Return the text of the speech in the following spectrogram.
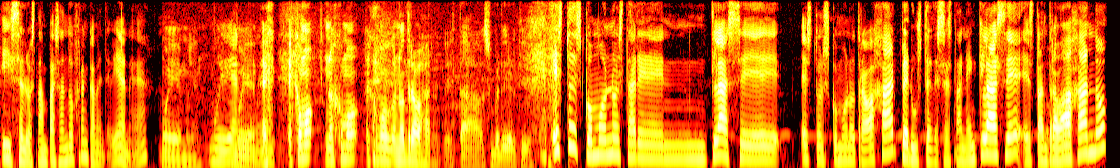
Y se lo están pasando francamente bien, ¿eh? Muy bien, muy bien. Muy bien, Muy bien. muy Es, bien. es como, no es como, es como no trabajar, está súper divertido. Esto es como no estar en clase, esto es como no trabajar, pero ustedes están en clase, están trabajando,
